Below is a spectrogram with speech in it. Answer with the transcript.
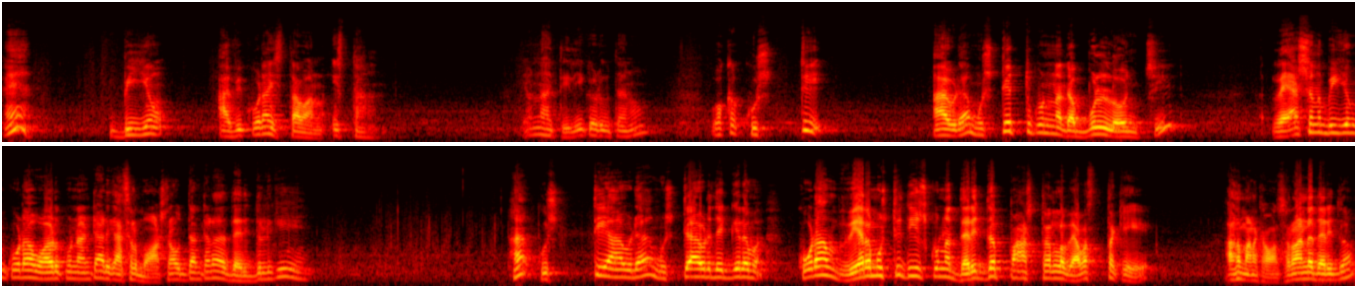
ఏ? బియ్యం అవి కూడా ఇస్తావన్న ఇస్తాను ఏమన్నా నాకు తెలియక అడుగుతాను? ఒక కుష్టి ఆవిడ ముష్టెత్తుకున్న డబ్బుల్లోంచి రేషన్ బియ్యం కూడా వాడుకున్నా అంటే ఆడికి అసలు మోసం అవుద్దంటాడా దరిద్రుడికి? ముష్టి ఆవిడ ముష్టి ఆవిడ దగ్గర కూడా వీరముష్టి తీసుకున్న దరిద్ర పాస్టర్ల వ్యవస్థకి అసలు మనకు అవసరం అండి దరిద్రం.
